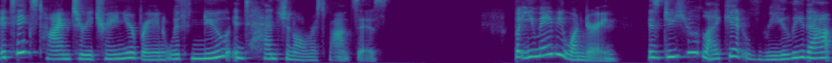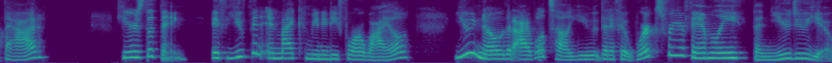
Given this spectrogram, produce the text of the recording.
It takes time to retrain your brain with new intentional responses. But you may be wondering is do you like it really that bad? Here's the thing if you've been in my community for a while, you know that I will tell you that if it works for your family, then you do you.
